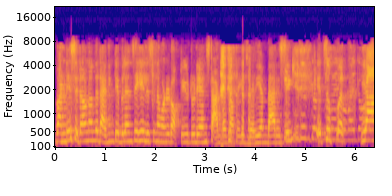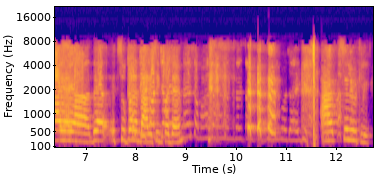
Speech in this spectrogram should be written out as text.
one day sit down on the dining table and say, hey, listen, I want to talk to you today and start the topic. It's very embarrassing. it's super. Like, oh yeah, yeah, yeah. They're, it's super embarrassing for them. Absolutely.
